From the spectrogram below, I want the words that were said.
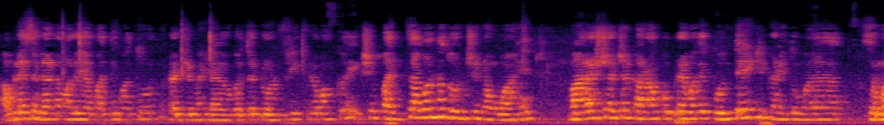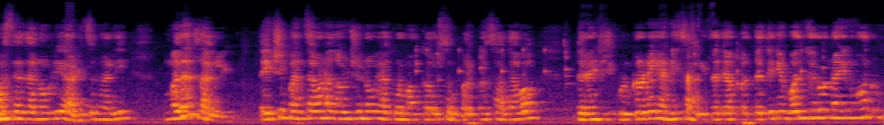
आपल्या सगळ्यांना मला या माध्यमातून राज्य महिला आयोगाचा टोल फ्री क्रमांक एकशे पंचावन्न दोनशे नऊ आहे. महाराष्ट्राच्या कानाकोपऱ्यामध्ये कोणत्याही ठिकाणी तुम्हाला समस्या जाणवली अडचण आली मदत लागली तर एकशे पंचावन्न दोनशे नऊ या क्रमांकावर संपर्क साधावा. धनंजय कुलकर्णी यांनी सांगितलं त्या पद्धतीने one zero nine one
